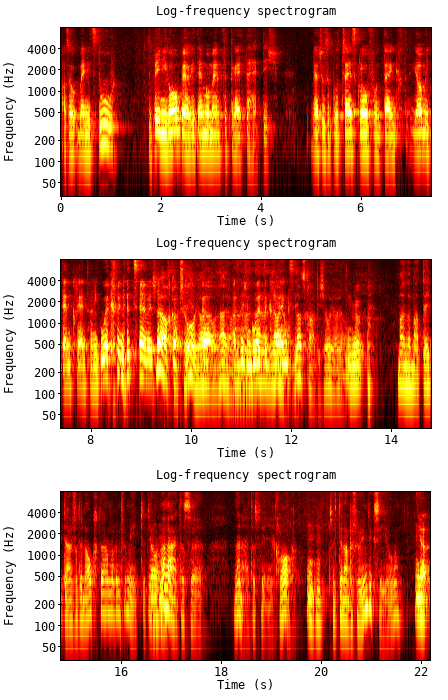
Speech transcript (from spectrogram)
Also wenn jetzt du den Benny Rambert in dem Moment vertreten hättest, wärst du aus dem Prozess gelaufen und denkst, ja, mit dem Klient habe ich gut können zusammenarbeiten. Ja, ich glaube schon, ja, ja. ja, ja also bist du ein guter Klient ja, ja, das glaube ich schon, ja, ja. ja. Meine, man Detail von den Akten haben wir ihm vermittelt. Ja, mhm. nein, nein, das, äh, nein, nein, das ich klar. Mhm. Das sind dann aber Freunde gewesen, oder? Ja.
